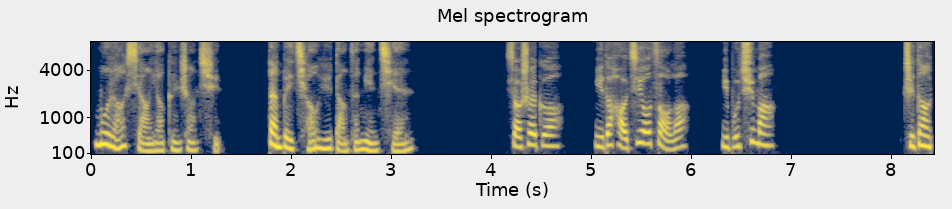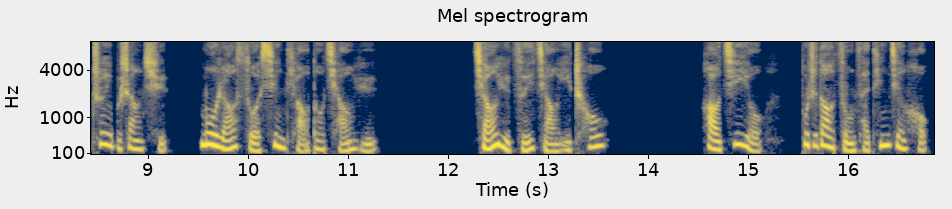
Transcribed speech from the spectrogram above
穆饶想要跟上去，但被乔宇挡在面前。小帅哥，你的好基友走了，你不去吗？直到追不上去，穆饶索性挑逗乔宇。乔宇嘴角一抽，好基友，不知道总裁听见后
